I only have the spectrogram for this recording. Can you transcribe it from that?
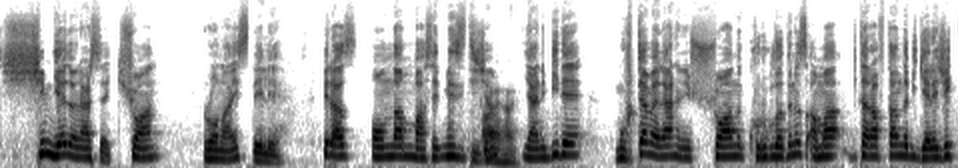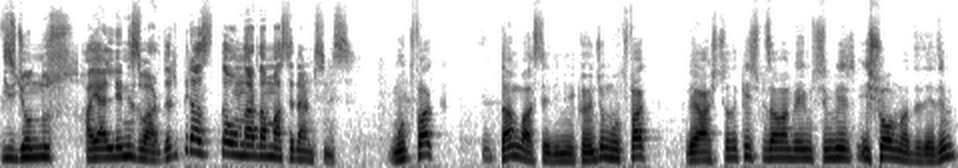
Şimdiye dönersek şu an Ronais deli. Biraz ondan bahsetmenizi isteyeceğim. Hay hay. Yani bir de muhtemelen hani şu anı kurguladınız ama bir taraftan da bir gelecek vizyonunuz, hayalleriniz vardır. Biraz da onlardan bahseder misiniz? Mutfaktan bahsedeyim ilk önce. Mutfak ve aşçılık hiçbir zaman benim için bir iş olmadı dedim.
